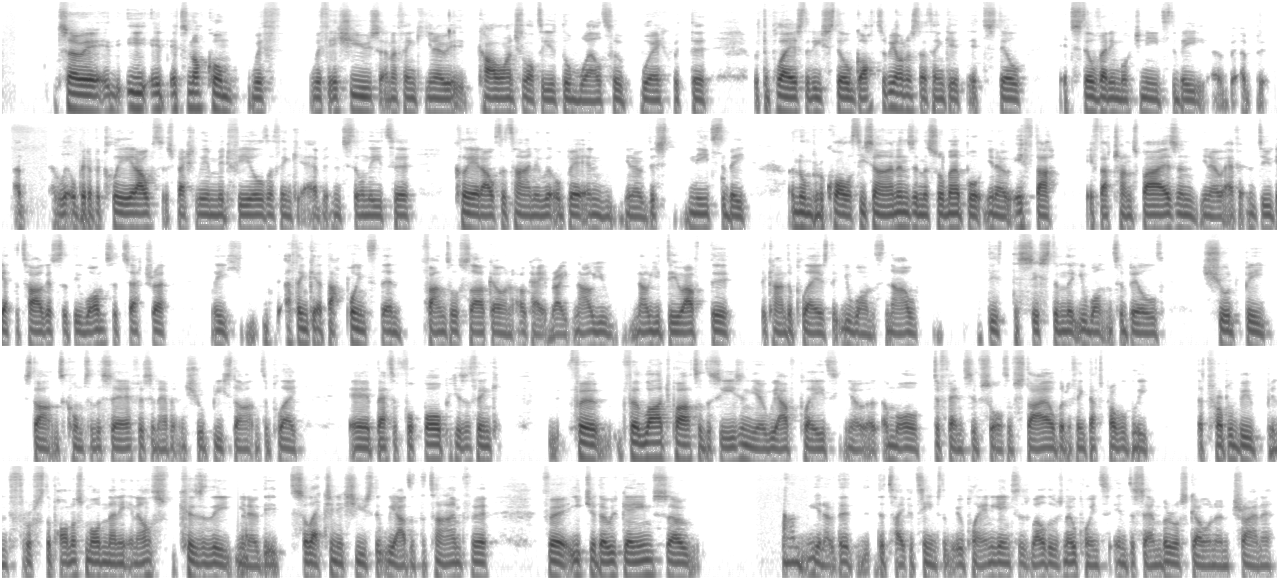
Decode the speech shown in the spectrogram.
So it, it, it's not come with with issues, and I think you know Carlo Ancelotti has done well to work with the with the players that he's still got. To be honest, I think it, it's still it still very much needs to be a, a, a, little bit of a clear out, especially in midfield. I think Everton still need to clear out a tiny little bit, and you know this needs to be a number of quality signings in the summer. But you know if that if that transpires and you know Everton do get the targets that they want, etc. Like I think at that point, then fans will start going, okay, right now you now you do have the the kind of players that you want. Now the the system that you want to build should be starting to come to the surface, and Everton should be starting to play uh, better football because I think for for large parts of the season, you know, we have played you know a, a, more defensive sort of style, but I think that's probably that's probably been thrust upon us more than anything else because of the you know the selection issues that we had at the time for for each of those games. So. And you know the the type of teams that we were playing against as well. There was no point in December us going and trying to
